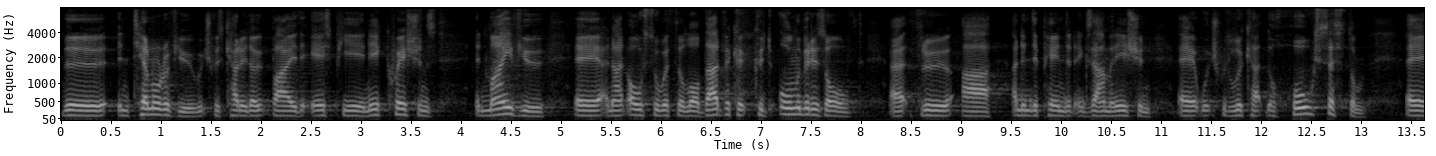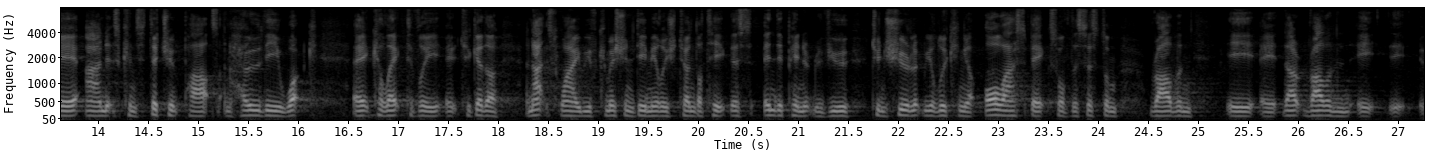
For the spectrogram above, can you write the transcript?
the internal review which was carried out by the SPA and A questions in my view, uh, and that also with the Lord Advocate, could only be resolved uh, through a, uh, an independent examination uh, which would look at the whole system uh, and its constituent parts and how they work uh, collectively uh, together. And that's why we've commissioned Dame Eilish to undertake this independent review to ensure that we're looking at all aspects of the system rather than uh, uh, that rather than uh, uh,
